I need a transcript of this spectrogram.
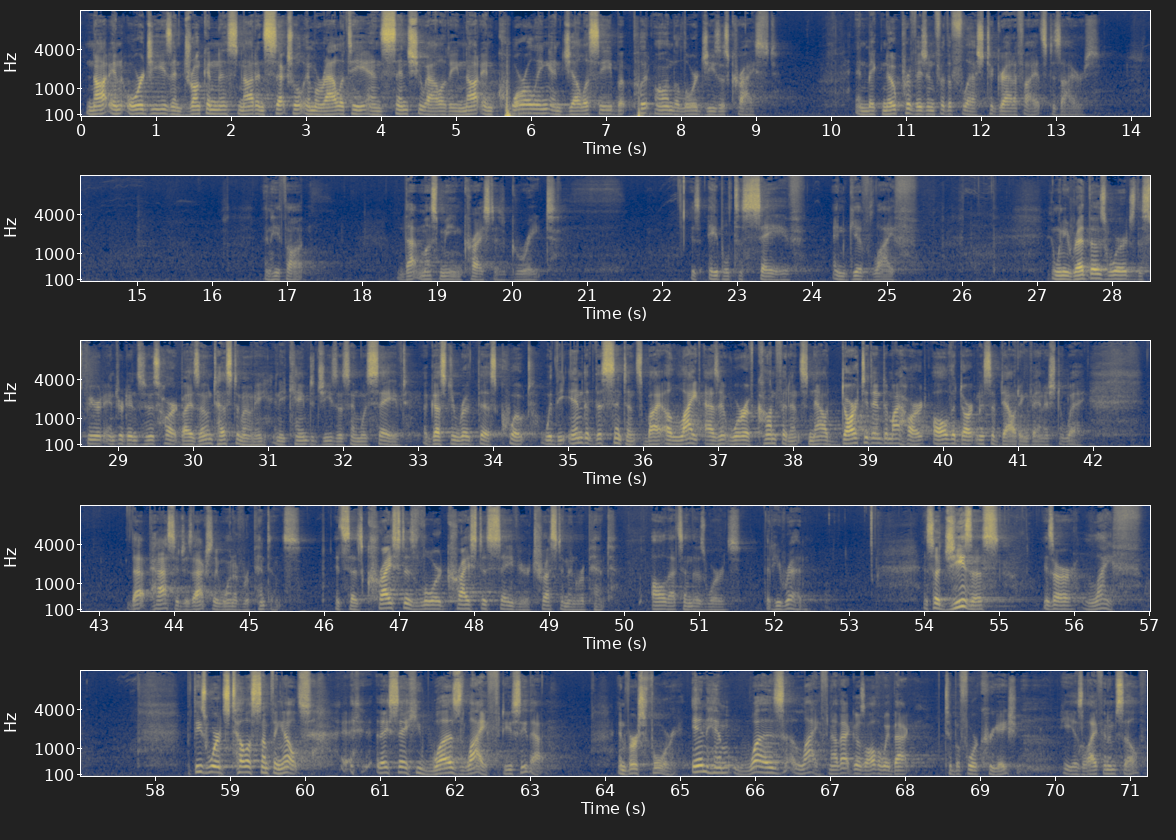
not in orgies and drunkenness, not in sexual immorality and sensuality, not in quarreling and jealousy, but put on the Lord Jesus Christ and make no provision for the flesh to gratify its desires. And he thought, that must mean Christ is great, is able to save and give life and when he read those words, the Spirit entered into his heart by his own testimony, and he came to Jesus and was saved. Augustine wrote this quote, With the end of this sentence, by a light, as it were, of confidence, now darted into my heart, all the darkness of doubting vanished away. That passage is actually one of repentance. It says, Christ is Lord, Christ is Savior, trust him and repent. All that's in those words that he read. And so Jesus is our life. These words tell us something else. They say he was life. Do you see that? In verse 4, in him was life. Now that goes all the way back to before creation. He is life in himself,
